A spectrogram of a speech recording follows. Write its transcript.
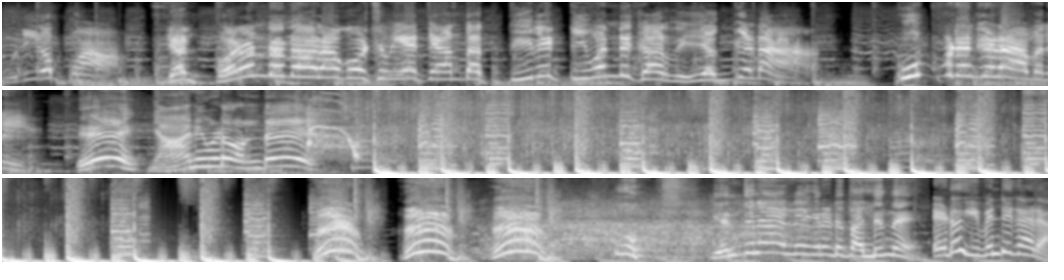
முனியப்பா. என் பிறந்த நாள் ஆഘോഷം ஏற்ற அந்த திருட்டு இவன்டுக்காரர் எங்கடா? കൂപ്പിടം കേടാ ഏ ഞാനിവിടെ ഉണ്ട്. എന്തിനാ എന്നെ ഇങ്ങനെ തല്ലുന്നേ? എടോ ഇവന്റുകാരാ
